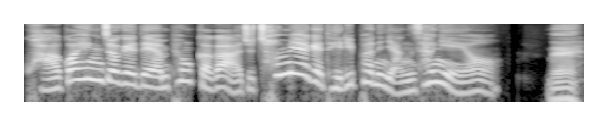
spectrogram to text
과거 행적에 대한 평가가 아주 첨예하게 대립하는 양상이에요. 네.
